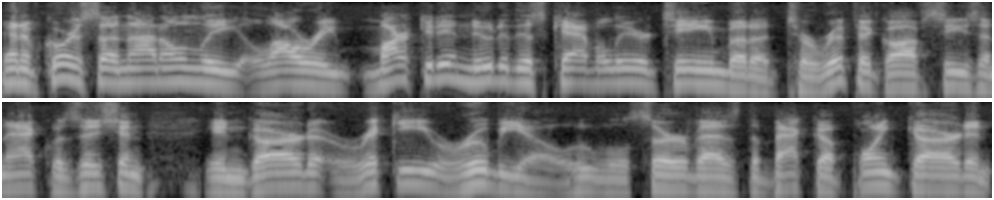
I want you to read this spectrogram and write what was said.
and of course, uh, not only Lauri Markkanen, new to this Cavalier team, but a terrific offseason acquisition in guard Ricky Rubio, who will serve as the backup point guard. And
